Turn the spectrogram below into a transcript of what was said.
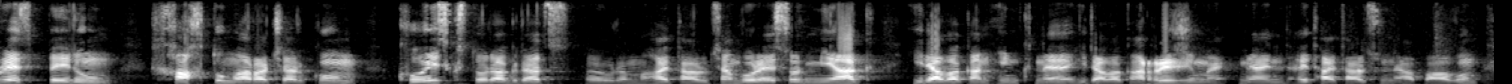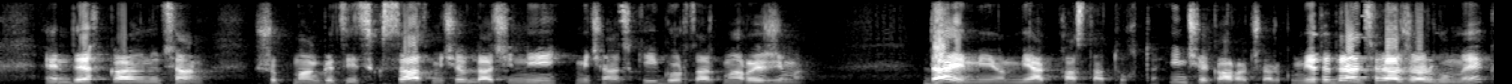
ուր ես բերում խախտում առաջարկում քո իսկ ստորագրած ուրեմն հայտարարության, որը այսօր միակ իրավական հիմքն է, իրավական ռեժիմը, միայն այդ հայտարարությունն է ապահովում, այնտեղ կայունության շփման գծից սկսած մինչև Լաչինի միջանցքի գործարկման ռեժիմը։ Դա է միակ փաստաթուղթը։ Ինչ եք առաջարկում։ Եթե դրանից հրաժարվում եք,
